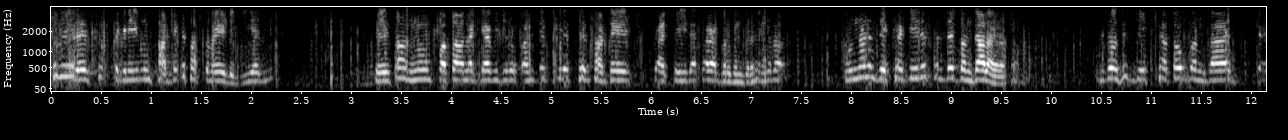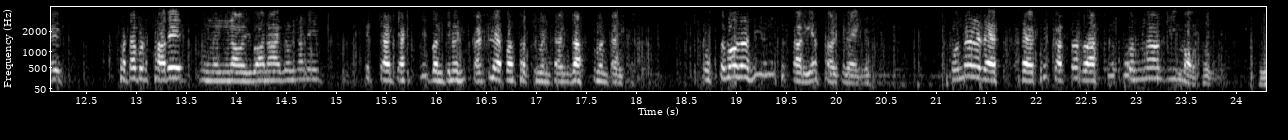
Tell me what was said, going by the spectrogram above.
ਸਵੇਰੇ ਤਕਰੀਬਨ 7:30 ਵਜੇ ਡਿੱਗੀ ਆ ਜੀ। ਤੇ ਸਾਨੂੰ ਪਤਾ ਲੱਗਿਆ ਵੀ ਜਦੋਂ ਕੰਧ ਇੱਥੇ ਸਾਡੇ ਚਾਚੀ ਦਾ ਘਰ ਗੁਰਵਿੰਦਰ ਸਿੰਘ ਦਾ ਉਹਨਾਂ ਨੇ ਦੇਖਿਆ ਕਿ ਇਹਦੇ ਥੱਲੇ ਬੰਦਾ ਲੱਗਦਾ ਸੀ। ਜਦੋਂ ਅਸੀਂ ਦੇਖਿਆ ਤਾਂ ਉਹ ਬੰਦਾ ਫਟਾਫਟ ਸਾਰੇ ਨ- ਨੌਜਵਾਨ ਆ ਗਏ ਉਹਨਾਂ ਨੇ ਕਿੱਟਾ ਚੱਕ ਕੇ ਬੰਦੇ ਨੂੰ ਕੱਢ ਲਿਆ ਆਪਾਂ 7 ਮਿੰਟਾਂ 'ਚ 10 ਮਿੰਟਾਂ ਉਸ ਤੋਂ ਬਾਅਦ ਅਸੀਂ ਉਹਨੂੰ ਸਰਕਾਰੀ ਹਸਪਤਾਲ 'ਚ ਲੈ ਗਏ। ਉਹਨਾਂ ਨੇ ਰੈਫ- ਰੈਫਰ ਕਰਤਾ ਰਾਸ਼ਟਰ ਤੋਂ ਉਹਨਾਂ ਦੀ ਮੌਤ ਹੋ ਗਈ।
